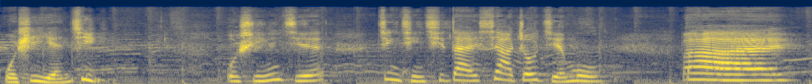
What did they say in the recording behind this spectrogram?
我是严静，我是莹杰，敬请期待下周节目。拜。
